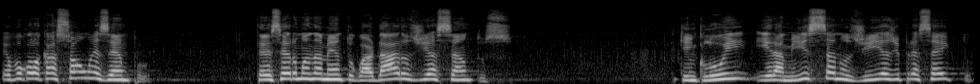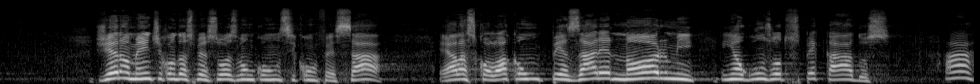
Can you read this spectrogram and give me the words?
Eu vou colocar só um exemplo. Terceiro mandamento: guardar os dias santos, que inclui ir à missa nos dias de preceito. Geralmente, quando as pessoas vão se confessar, elas colocam um pesar enorme em alguns outros pecados. Ah,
